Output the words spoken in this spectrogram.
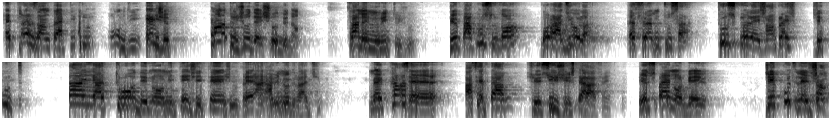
est très attentive. On dit, et je prends toujours des choses dedans. Ça me nourrit toujours. Je parcours souvent pour radio, là, FM, tout ça. Tout ce que les gens prêchent, j'écoute. Quand il y a trop d'énormité, j'étais, je vais à une autre radio. Mais quand c'est acceptable, je suis jusqu'à la fin. Je ne suis pas un orgueilleux. J'écoute les gens.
